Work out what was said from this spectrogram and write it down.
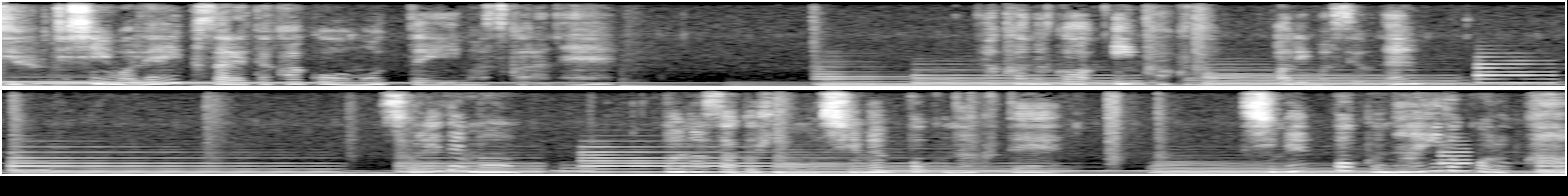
自分自身はレイプされた過去を持っていますからね。なかなかインパクトありますよね。それでもどの作品も締めっぽくなくて締めっぽくないどころか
